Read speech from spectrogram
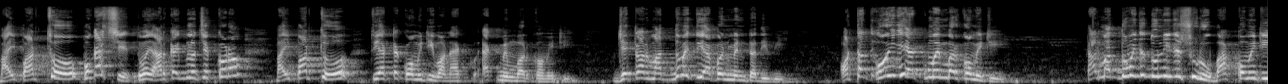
ভাই পার্থ, প্রকাশ্যে তোমার আর্কাইভগুলো চেক করো। ভাই পার্থ, তুই একটা কমিটি বানা, এক এক মেম্বার কমিটি যেটার মাধ্যমে তুই অ্যাপয়েন্টমেন্টটা দিবি। অর্থাৎ ওই যে এক মেম্বার কমিটি তার মাধ্যমে তো দুর্নীতি শুরু বাক কমিটি,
